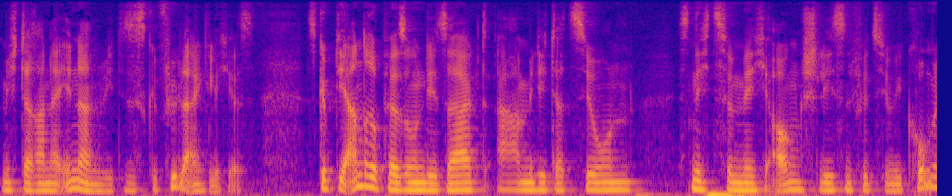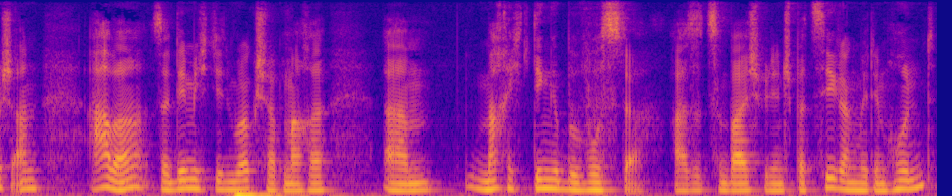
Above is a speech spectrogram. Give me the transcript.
mich daran erinnern, wie dieses Gefühl eigentlich ist. Es gibt die andere Person, die sagt, ah, Meditation ist nichts für mich, Augen schließen fühlt sich irgendwie komisch an. Aber seitdem ich den Workshop mache, ähm, mache ich Dinge bewusster. Also zum Beispiel den Spaziergang mit dem Hund,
